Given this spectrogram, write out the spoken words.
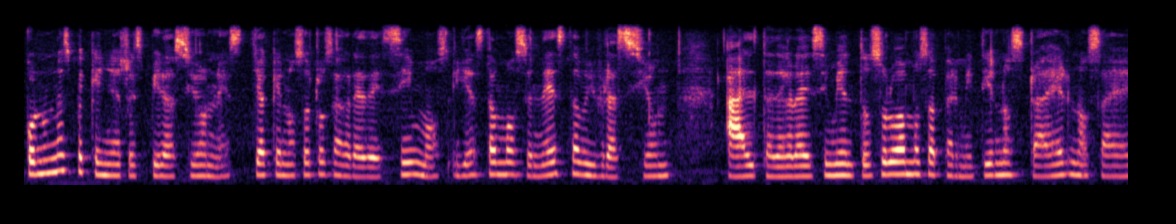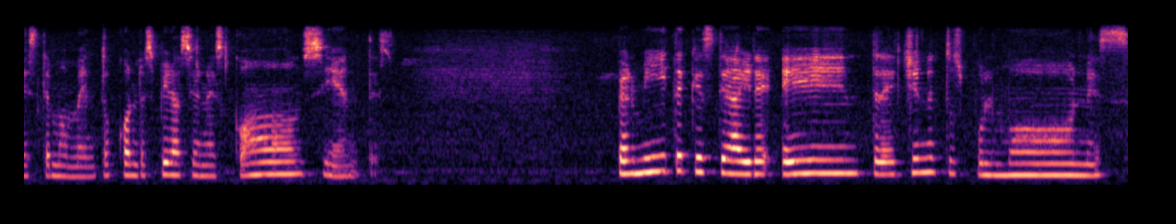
con unas pequeñas respiraciones, ya que nosotros agradecimos y ya estamos en esta vibración alta de agradecimiento, solo vamos a permitirnos traernos a este momento con respiraciones conscientes. Permite que este aire entre, llene tus pulmones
